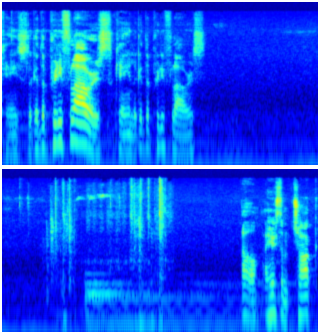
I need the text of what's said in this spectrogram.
Okay, just look at the pretty flowers. Okay, look at the pretty flowers. Oh, I hear some chalk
